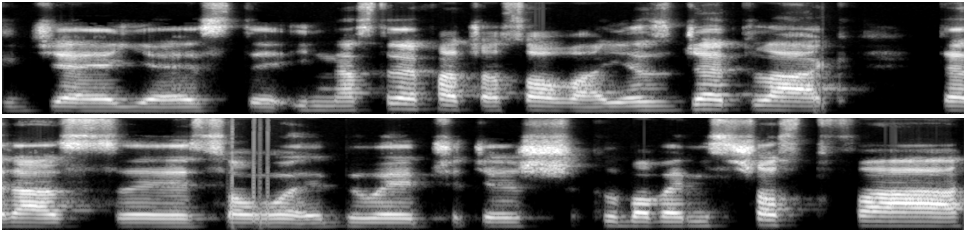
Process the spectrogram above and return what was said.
gdzie jest e, inna strefa czasowa, jest jetlag, teraz e, są, były przecież klubowe mistrzostwa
